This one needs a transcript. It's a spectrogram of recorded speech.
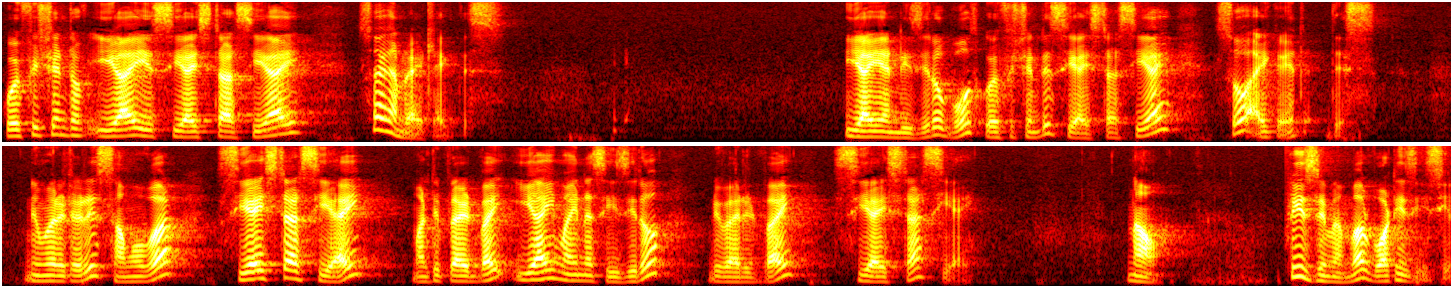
coefficient of EI is Ci star Ci. So, I can write like this EI and E0 both coefficient is Ci star Ci. So, I get this numerator is sum over Ci star Ci multiplied by Ei minus E0 divided by Ci star Ci. Now please remember what is E0?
